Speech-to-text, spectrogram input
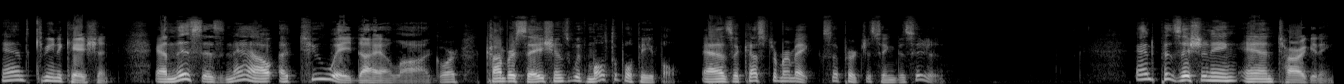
and communication. And this is now a two-way dialogue or conversations with multiple people as a customer makes a purchasing decision. And positioning and targeting.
